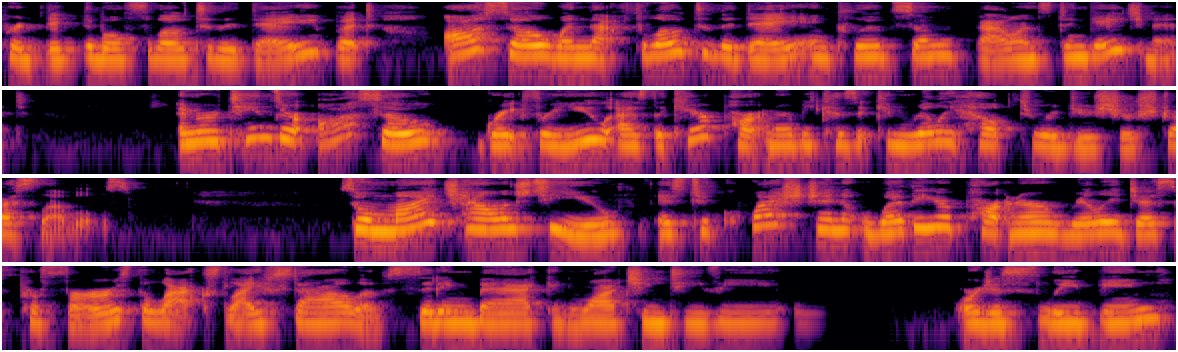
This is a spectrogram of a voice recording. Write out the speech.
predictable flow to the day, but also when that flow to the day includes some balanced engagement. And routines are also great for you as the care partner because it can really help to reduce your stress levels. So, my challenge to you is to question whether your partner really just prefers the lax lifestyle of sitting back and watching TV or just sleeping,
